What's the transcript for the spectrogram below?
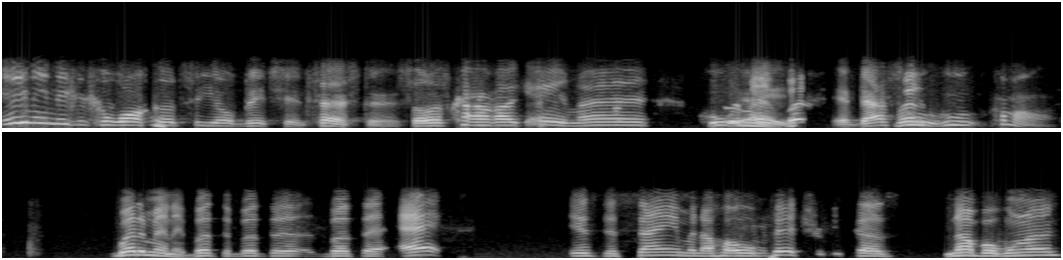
Any nigga can walk up to your bitch and test her. So it's kind of like, hey man, who? Hey, if that's who, who? Come on. Wait a minute, but the but the but the act is the same in the whole mm-hmm. picture because number one,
